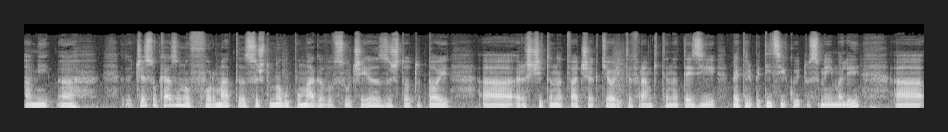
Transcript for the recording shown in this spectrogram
Ами... А... Често казано, формата също много помага в случая, защото той а, разчита на това, че актьорите в рамките на тези пет репетиции, които сме имали, а,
